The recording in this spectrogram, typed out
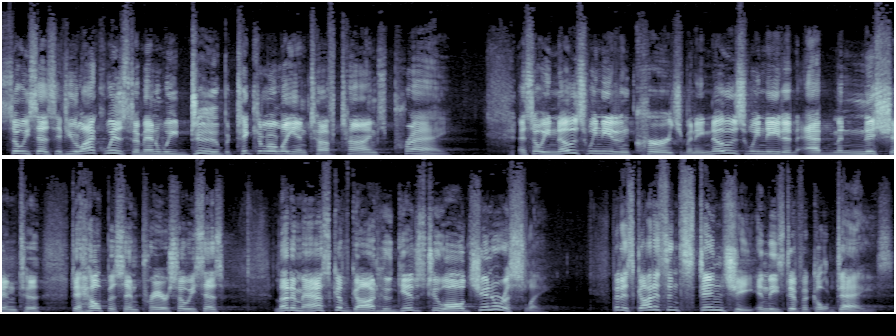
So he says, if you lack wisdom, and we do, particularly in tough times, pray. And so he knows we need encouragement. He knows we need an admonition to, to help us in prayer. So he says, let him ask of God who gives to all generously. That is, God isn't stingy in these difficult days.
